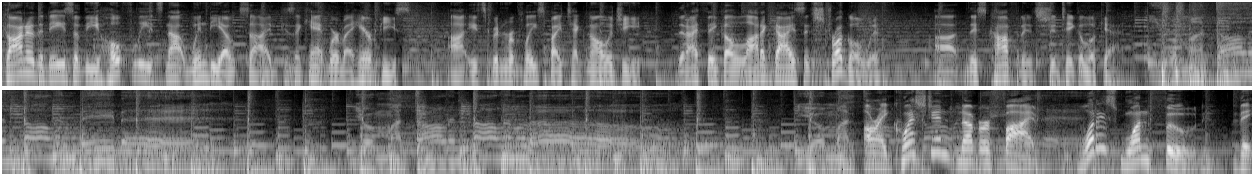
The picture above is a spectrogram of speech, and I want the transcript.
gone are the days of the hopefully it's not windy outside because I can't wear my hairpiece. Uh, it's been replaced by technology that I think a lot of guys that struggle with uh, this confidence should take a look at. All right, question number five. What is one food that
